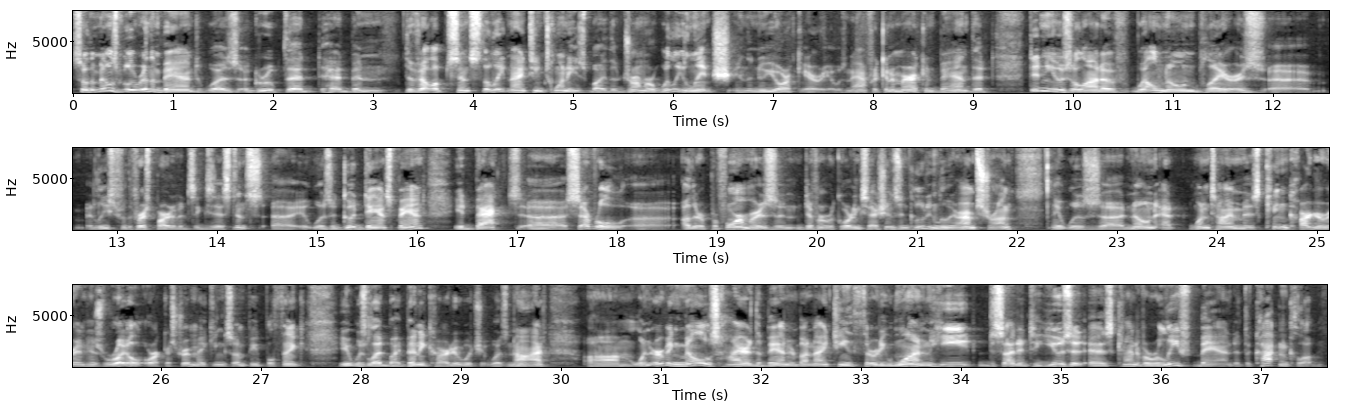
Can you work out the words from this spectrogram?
So the Mills Blue Rhythm Band was a group that had been developed since the late 1920s by the drummer Willie Lynch in the New York area. It was an African American band that didn't use a lot of well known players, uh, at least for the first part of its existence. Uh, it was a good dance band. It backed uh, several uh, other performers in different recording sessions, including Louis Armstrong. It was was uh, known at one time as King Carter and his Royal Orchestra, making some people think it was led by Benny Carter, which it was not. Um, when Irving Mills hired the band in about 1931, he decided to use it as kind of a relief band at the Cotton Club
